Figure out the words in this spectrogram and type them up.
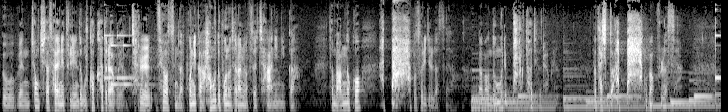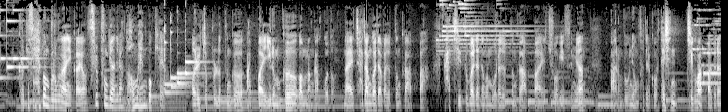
그 웬 청취자 사연이 들리는데 울컥하더라고요. 차를 세웠습니다. 보니까 아무도 보는 사람이 없어요. 차 아니니까. 그래서 마음 놓고 아빠 하고 소리 질렀어요. 그러니까 막 눈물이 팍 터지더라고요. 또 다시 또 아빠 하고 막 불렀어요. 그렇게 세 번 부르고 나니까요. 슬픈 게 아니라 너무 행복해요. 어릴 적 불렀던 그 아빠의 이름 그것만 갖고도 나의 자전거 잡아줬던 그 아빠 같이 두 발 자전거 몰아줬던 그 아빠의 추억이 있으면 많은 부분 용서될 거고 대신 지금 아빠들은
